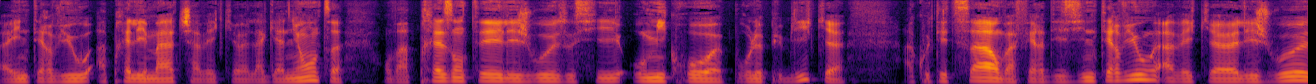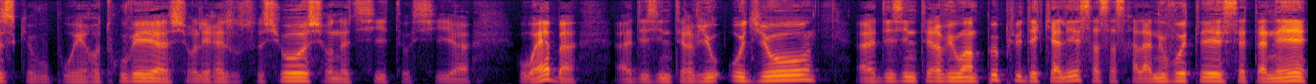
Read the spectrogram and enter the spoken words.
interviews après les matchs avec la gagnante. On va présenter les joueuses aussi au micro pour le public. À côté de ça, on va faire des interviews avec les joueuses que vous pourrez retrouver sur les réseaux sociaux, sur notre site aussi web, des interviews audio, euh, des interviews un peu plus décalées. Ça, ça sera la nouveauté cette année,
